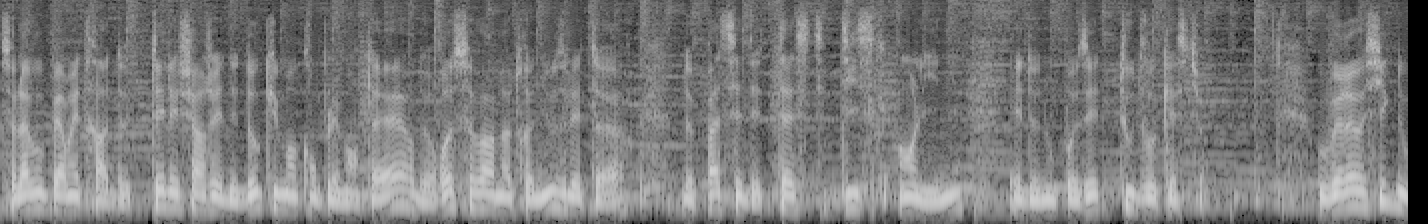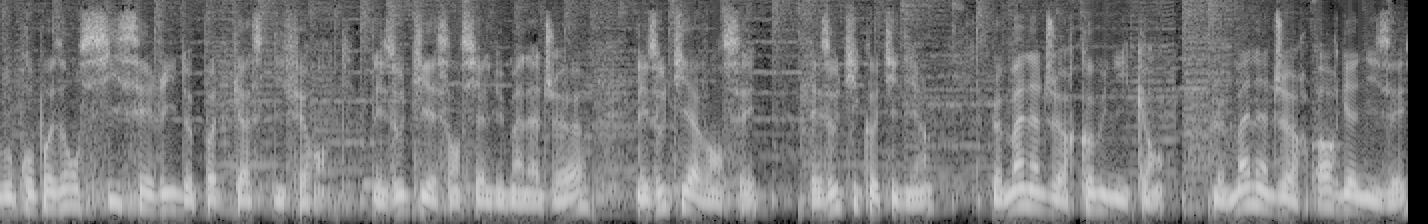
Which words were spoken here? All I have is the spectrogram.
Cela vous permettra de télécharger des documents complémentaires, de recevoir notre newsletter, de passer des tests disques en ligne et de nous poser toutes vos questions. Vous verrez aussi que nous vous proposons six séries de podcasts différentes. Les outils essentiels du manager, les outils avancés, les outils quotidiens, le manager communicant, le manager organisé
